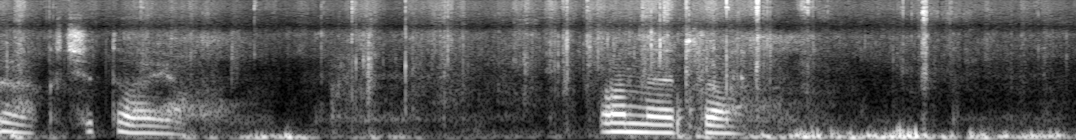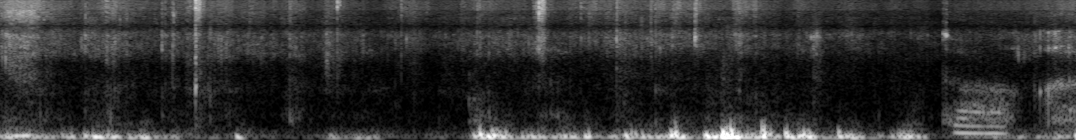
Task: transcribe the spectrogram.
Так, читаю. Анета. Так,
